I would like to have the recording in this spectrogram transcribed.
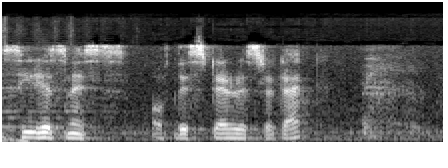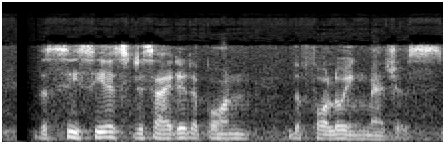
the seriousness of this terrorist attack, the CCS decided upon the following measures.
